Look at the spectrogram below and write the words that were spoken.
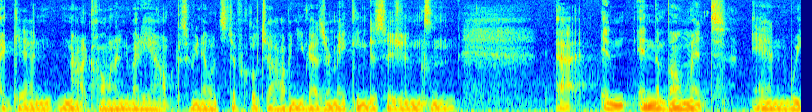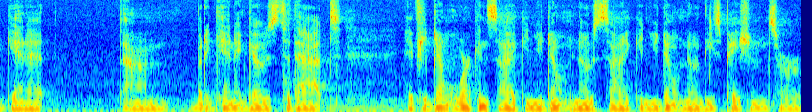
again, not calling anybody out because we know it's a difficult job, and you guys are making decisions and uh, in in the moment, and we get it. Um, but again, it goes to that: if you don't work in psych and you don't know psych and you don't know these patients, or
